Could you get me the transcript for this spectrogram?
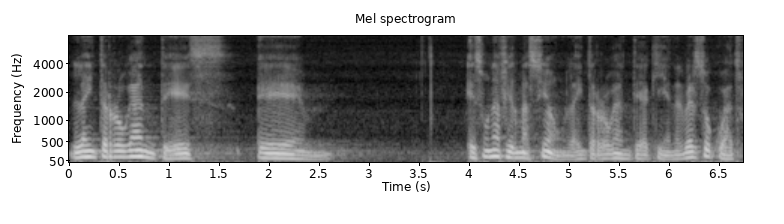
la interrogante es, eh, es una afirmación, la interrogante aquí, en el verso 4.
